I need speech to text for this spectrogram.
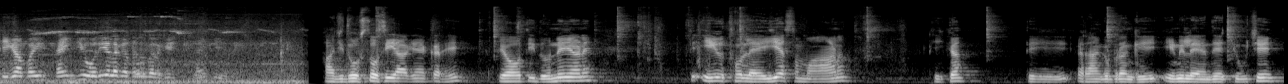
ਠੀਕ ਆ ਬਾਈ? ਥੈਂਕ ਯੂ ਵਧੀਆ ਲੱਗਾ ਤੁਹਾਨੂੰ ਮਿਲ ਕੇ ਥੈਂਕ ਯੂ ਹਾਂਜੀ ਦੋਸਤੋ ਅਸੀਂ ਆ ਗਏ ਆ ਘਰੇ ਪਿਓ ਤੀ ਦੋਨੇ ਜਾਣੇ। ਤੇ ਇਹ ਉੱਥੋਂ ਲੈ ਆਈ ਆ ਸਮਾਨ ਠੀਕ ਆ। ਤੇ ਰੰਗ ਬਰੰਗੀ ਇਹਨੇ ਲੈ ਆਂਦੇ ਚੂਚੇ।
